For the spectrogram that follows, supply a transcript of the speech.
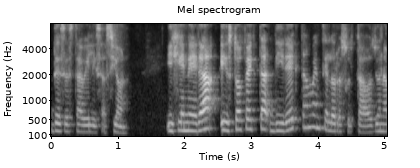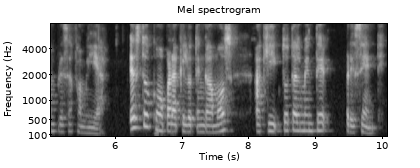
desestabilización y genera, esto afecta directamente a los resultados de una empresa familiar. Esto como para que lo tengamos aquí totalmente presente.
